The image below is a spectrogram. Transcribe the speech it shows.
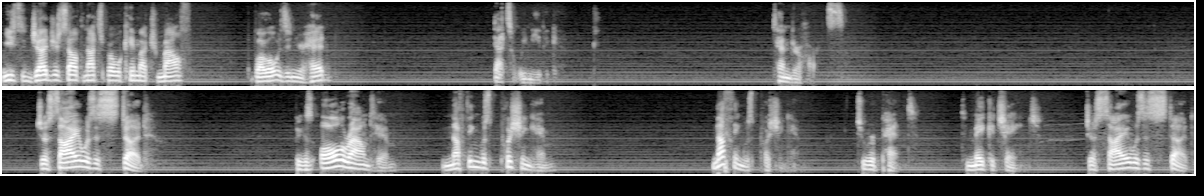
We used to judge yourself not just by what came out your mouth, but by what was in your head. That's what we need again. Tender hearts. Josiah was a stud because all around him, nothing was pushing him. Nothing was pushing him to repent, to make a change. Josiah was a stud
